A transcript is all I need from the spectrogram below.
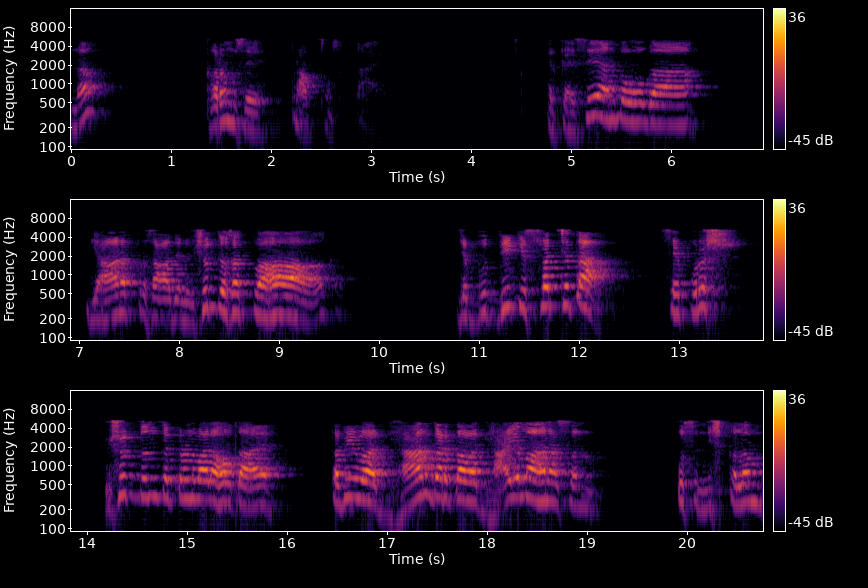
न कर्म से प्राप्त हो सकता है। फिर कैसे अनुभव होगा? ज्ञान प्रसाद विशुद्ध सत्व। जब बुद्धि की स्वच्छता से पुरुष विशुद्ध अंतकरण वाला होता है, तभी वह ध्यान करता हुआ ध्याय महान सन उस निष्कलम,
